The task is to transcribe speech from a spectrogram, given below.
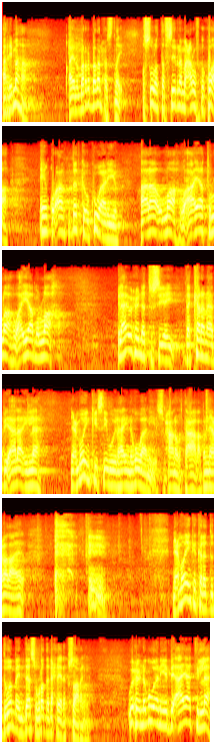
arrimaha aynu marar badan xusnay. Usuula tafsiirna macruufka ku ah in qur'aanku dadka uu ku waaniyo aalaa'ullah wa aayaatullah wa ayaamullah ilaahay wuxuu ina tusiyey dakaranaa biaalaa'i illaah nicmooyinkiisii buu ilaahay inagu waaniyey subxaana wa tacaala. Bal nicmadaa nicmooyinka kala duduwan baynu dee suuradda dhexdeeda ku soo aragnay. Wuxuu inagu waaniyey biaayaat illaah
